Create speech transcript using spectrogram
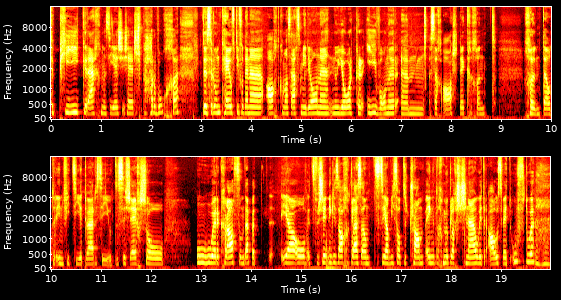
der Peak rechnen sie ist, ist erst ein paar Wochen, dass rund die Hälfte von diesen 8,6 Millionen New Yorker Einwohner ähm, sich anstecken könnte könnten oder infiziert werden sein. Und das ist echt schon uh, krass und eben ich habe auch jetzt verschiedene Sachen gelesen und ja wieso der Trump eigentlich möglichst schnell wieder alles auftun mhm.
